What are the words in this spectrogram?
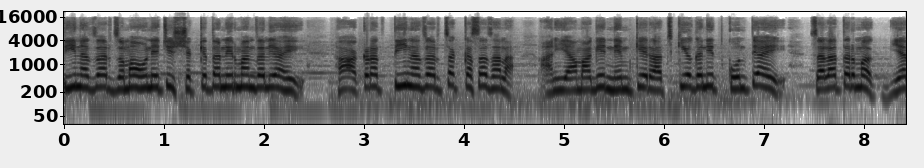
तीन हजार जमा होण्याची शक्यता निर्माण झाली आहे. हा आकडा तीन हजारचा कसा झाला आणि यामागे नेमके राजकीय गणित कोणते आहे? चला तर मग या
